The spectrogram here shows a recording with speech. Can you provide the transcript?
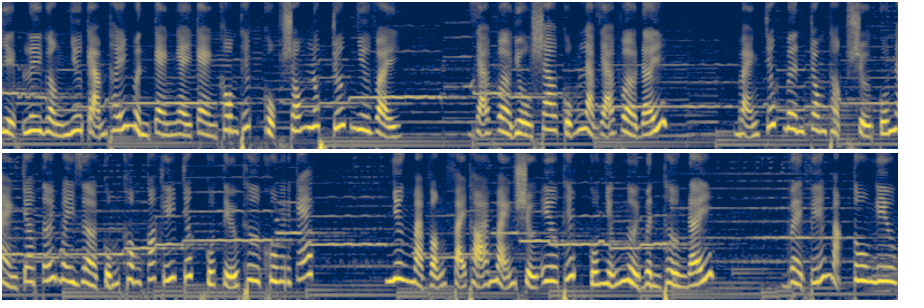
Diệp Ly gần như cảm thấy mình càng ngày càng không thích cuộc sống lúc trước như vậy. Giả vờ dù sao cũng là giả vờ đấy. Bản chất bên trong thật sự của nàng cho tới bây giờ cũng không có khí chất của tiểu thư khuôn kép nhưng mà vẫn phải thỏa mãn sự yêu thích của những người bình thường đấy. Về phía mặt tu nghiêu,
